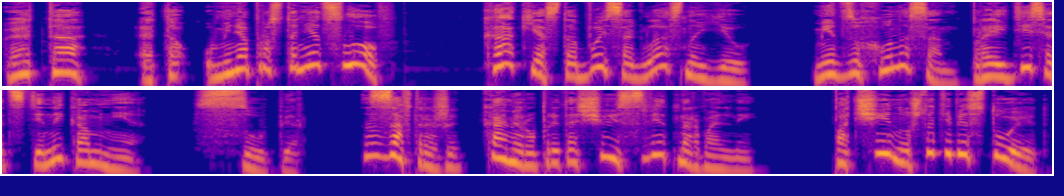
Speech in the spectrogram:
Это... это... у меня просто нет слов. Как я с тобой согласна, Ю? Мидзухуна-сан, пройдись от стены ко мне. Супер. Завтра же камеру притащу и свет нормальный. По чину, что тебе стоит?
